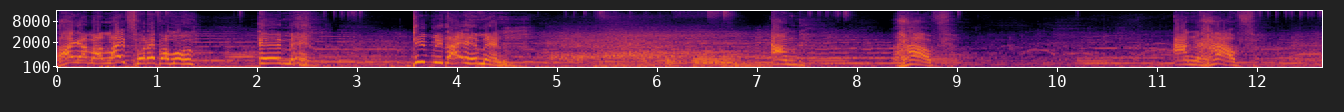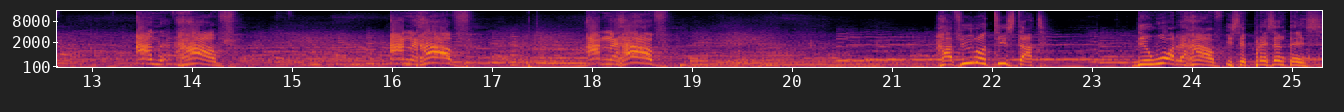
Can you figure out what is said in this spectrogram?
I am alive forevermore. Amen. give me that amen. Have, and have, and have, and have, and have. Have you noticed that the word have is a present tense?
